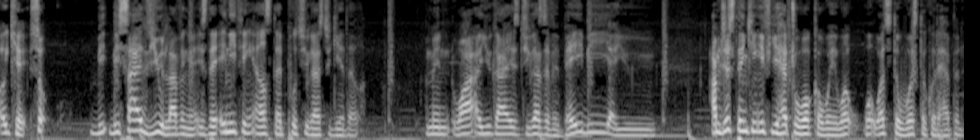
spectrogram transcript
Okay, so be, besides you loving her, is there anything else that puts you guys together? I mean, why are you guys? Do you guys have a baby? Are you? I'm just thinking if you had to walk away, what, what what's the worst that could happen?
